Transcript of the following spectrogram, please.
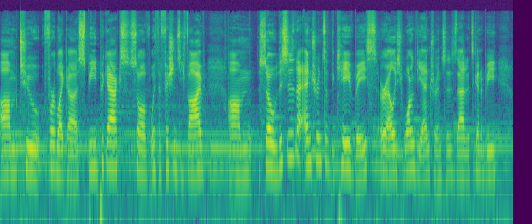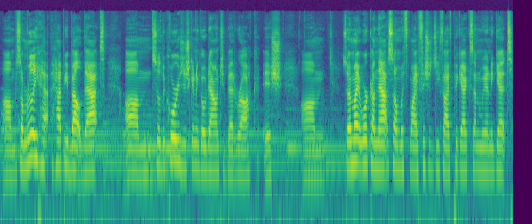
um, to for like a speed pickaxe, so with efficiency 5. Um, so this is the entrance of the cave base, or at least one of the entrances that it's going to be. Um, so I'm really ha happy about that. Um, so the core is just going to go down to bedrock-ish. Um, so I might work on that some with my efficiency 5 pickaxe I'm going to get.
